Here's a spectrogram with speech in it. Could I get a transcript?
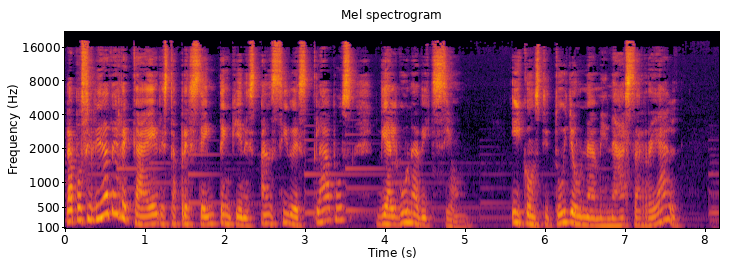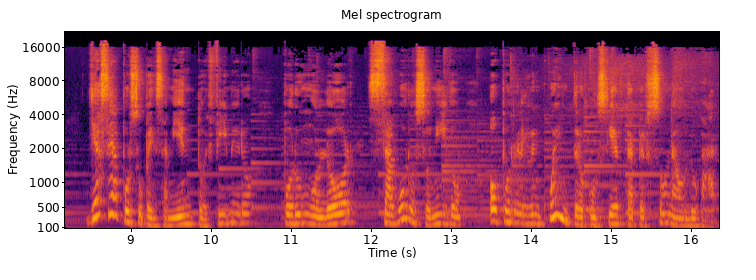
La posibilidad de recaer está presente en quienes han sido esclavos de alguna adicción y constituye una amenaza real, ya sea por su pensamiento efímero, por un olor, sabor o sonido o por el reencuentro con cierta persona o lugar.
